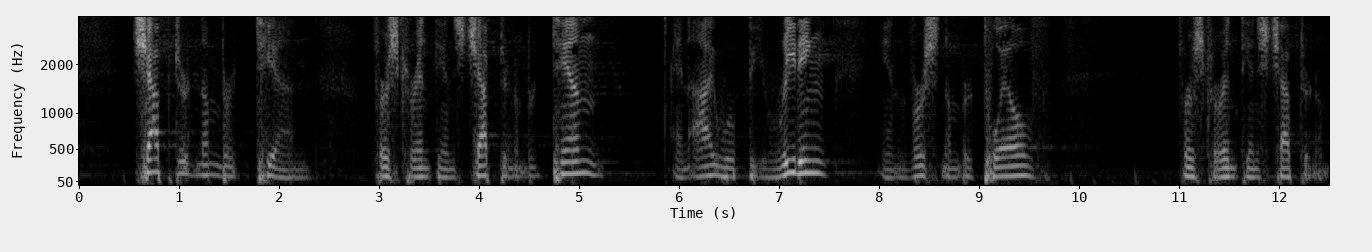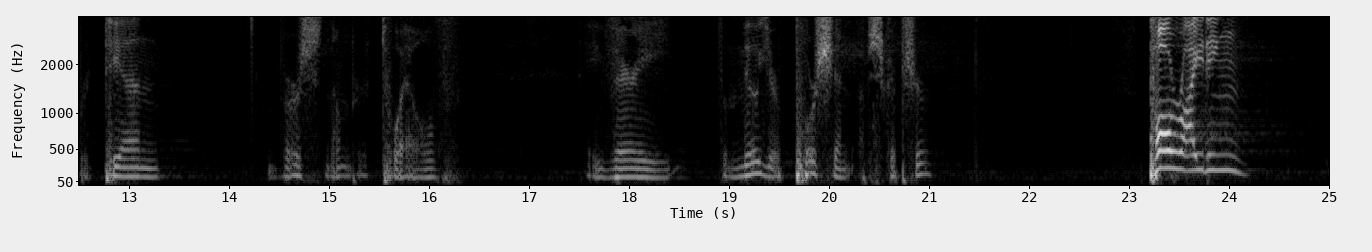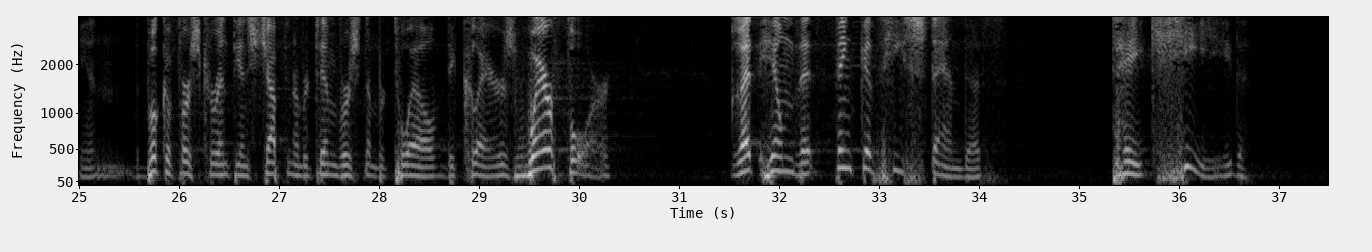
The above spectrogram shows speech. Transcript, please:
chapter number 10. 1 Corinthians chapter number 10. And I will be reading in verse number 12. 1 Corinthians chapter number 10, verse number 12. A very familiar portion of Scripture. Paul writing in the book of 1 Corinthians, chapter number 10, verse number 12, declares, Wherefore, let him that thinketh he standeth take heed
